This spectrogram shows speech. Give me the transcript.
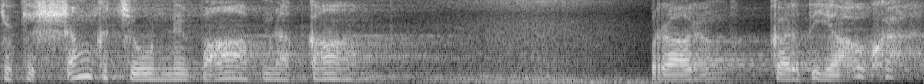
क्योंकि शंखचूड़ ने वहाँ अपना काम प्रारंभ कर दिया होगा।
